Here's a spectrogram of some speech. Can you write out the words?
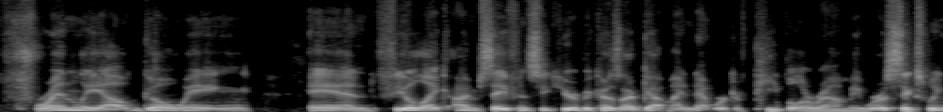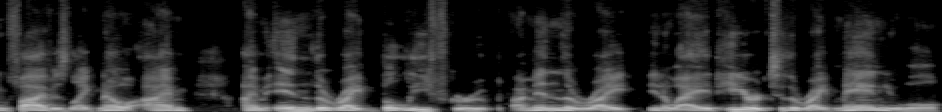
friendly outgoing and feel like i'm safe and secure because i've got my network of people around me where a six wing five is like no i'm i'm in the right belief group i'm in the right you know i adhere to the right manual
